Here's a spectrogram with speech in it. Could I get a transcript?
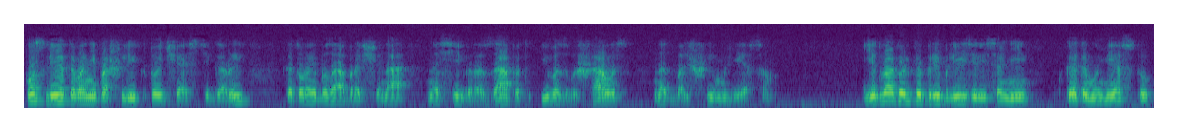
После этого они пошли к той части горы, которая была обращена на северо-запад и возвышалась над большим лесом. Едва только приблизились они к этому месту,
